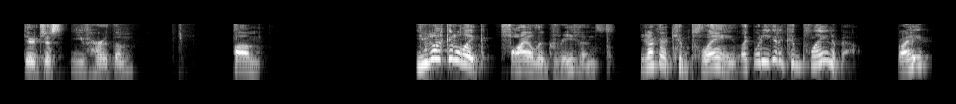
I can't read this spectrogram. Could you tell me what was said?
they're just you've heard them. Um, you're not going to like file a grievance. You're not going to complain. Like, what are you going to complain about? Right?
